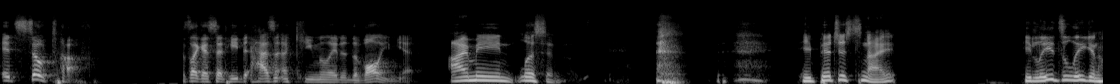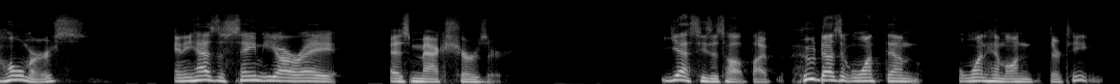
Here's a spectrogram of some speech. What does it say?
it's so tough because, like I said, he hasn't accumulated the volume yet. I mean, listen. he pitches tonight. He leads the league in homers, and he has the same ERA as Max Scherzer. Yes, he's a top five. Who doesn't want them want him on their team?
